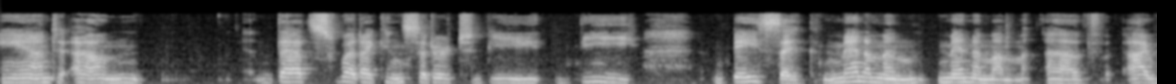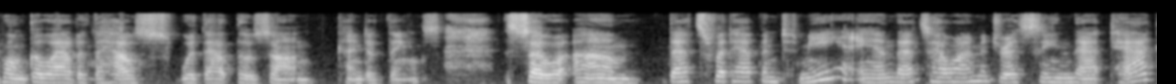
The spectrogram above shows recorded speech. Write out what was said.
And um, that's what I consider to be the basic minimum minimum of I won't go out of the house without those on kind of things. So um, that's what happened to me and that's how I'm addressing that tag.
